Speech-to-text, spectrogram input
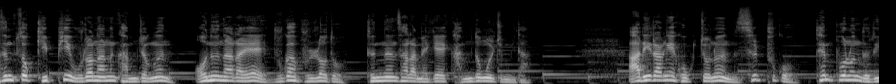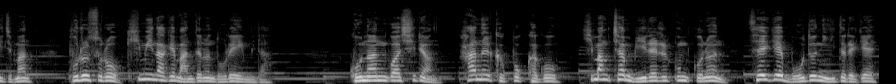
가슴 속 깊이 우러나는 감정은 어느 나라에 누가 불러도 듣는 사람에게 감동을 줍니다. 아리랑의 곡조는 슬프고 템포는 느리지만 부를수록 힘이 나게 만드는 노래입니다. 고난과 시련, 한을 극복하고 희망찬 미래를 꿈꾸는 세계 모든 이들에게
